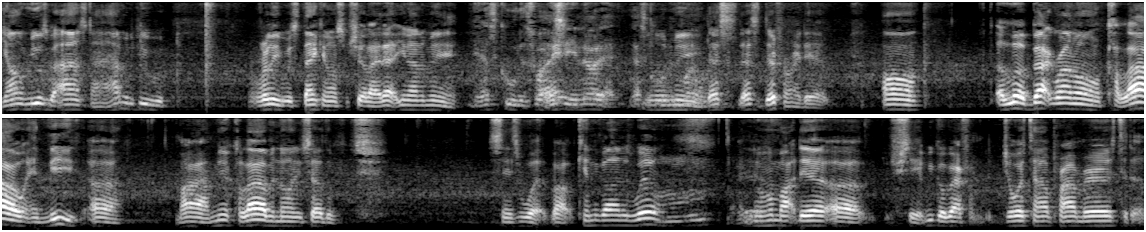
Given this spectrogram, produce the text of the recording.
"Young musical Einstein." How many people really was thinking on some shit like that? You know what I mean? Yeah, that's cool as fuck. I didn't know that. That's You cool know what I mean? That's that's different right there. Um, a little background on Kalal and me. Uh, my me and Kalal been knowing each other since what about kindergarten as well. I knew him out there. Uh, shit, we go back from the Georgetown primaries to the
